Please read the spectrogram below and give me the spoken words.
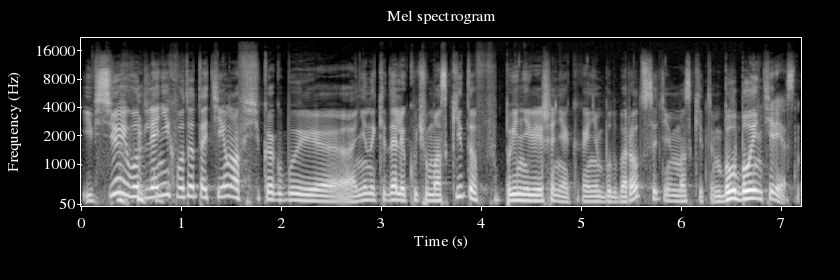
И все, и вот для них вот эта тема, всё как бы, э, они накидали кучу москитов, приняли решение, как они будут бороться с этими москитами. Было, было интересно.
